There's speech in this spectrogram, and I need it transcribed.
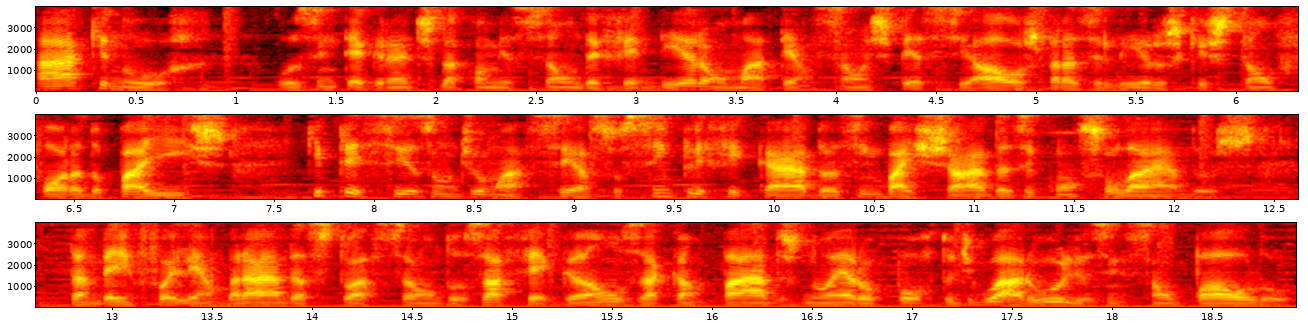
a Acnur. Os integrantes da comissão defenderam uma atenção especial aos brasileiros que estão fora do país, que precisam de um acesso simplificado às embaixadas e consulados também foi lembrada a situação dos afegãos acampados no aeroporto de Guarulhos, em São Paulo.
